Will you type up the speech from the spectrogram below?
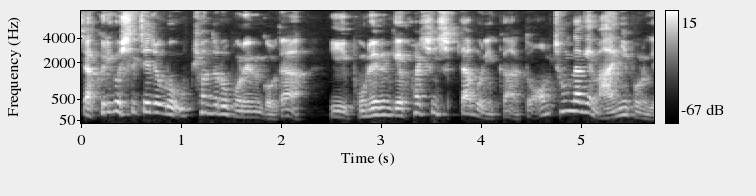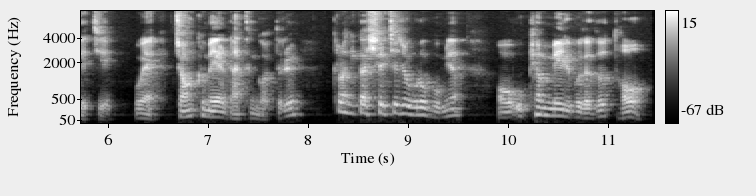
자, 그리고 실제적으로 우편으로 보내는 것보다 이 보내는 게 훨씬 쉽다 보니까 또 엄청나게 많이 보내겠지. 왜? 정크 메일 같은 것들을. 그러니까 실제적으로 보면 어, 우편 메일보다도 더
